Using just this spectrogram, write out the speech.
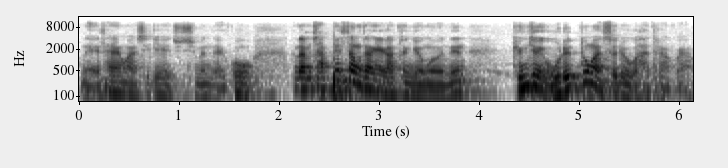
네, 사용하시게 해주시면 되고 그 다음에 자폐성 장애 같은 경우는 굉장히 오랫동안 쓰려고 하더라고요.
